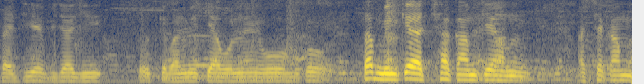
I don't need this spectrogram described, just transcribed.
सर जी है विजय जी तो उसके बारे में क्या बोल रहे हैं वो हमको सब मिलके अच्छा काम किया हम अच्छा काम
